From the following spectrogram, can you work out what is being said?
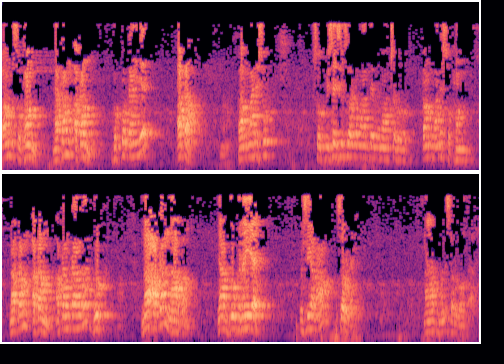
कम सुखम। नकम अकम। दुख को कहेंगे अकम कम माने सुख। सुख विशेष स्वर्ग मानते मीमांसा लोग कम माने सुखम। नकम अकम। अकम का होगा दुख। न अकम न अकम जहाँ दुख नहीं है। उसी का नाम स्वर्ग है। नाक मन स्वर्ग होता है।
